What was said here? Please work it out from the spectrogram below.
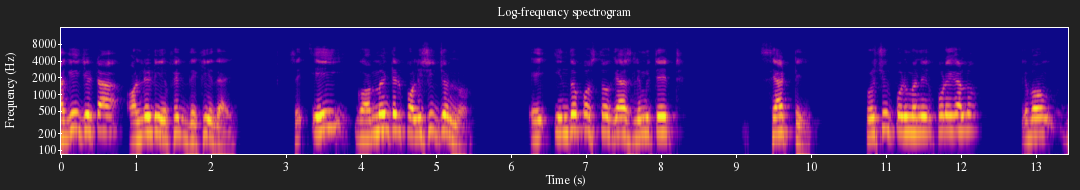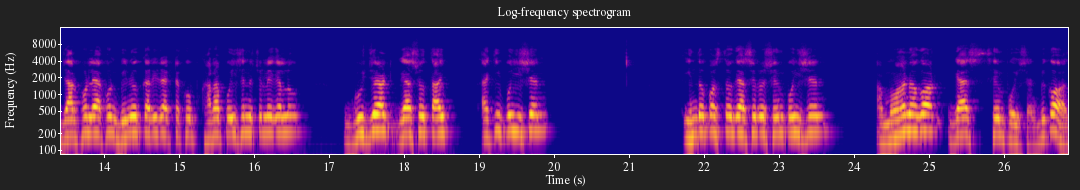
আগেই যেটা অলরেডি এফেক্ট দেখিয়ে দেয়, সে এই গভর্নমেন্টের পলিসির জন্য এই ইন্দ্রপ্রস্থ গ্যাস লিমিটেড শেয়ারটি প্রচুর পরিমাণে পড়ে গেল এবং যার ফলে এখন বিনিয়োগকারীরা একটা খুব খারাপ পজিশনে চলে গেল। গুজরাট গ্যাসও তাই একই পজিশন ইন্দ্রপ্রস্থ গ্যাসেরও সেম পজিশন আর মহানগর গ্যাস সেম পজিশন বিকজ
